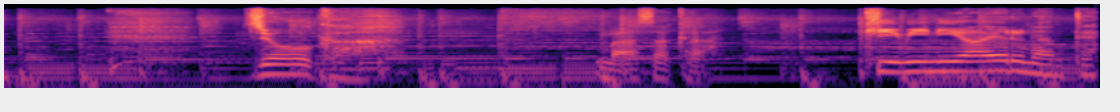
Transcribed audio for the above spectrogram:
ジョーカー。まさか。君に会えるなんて。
